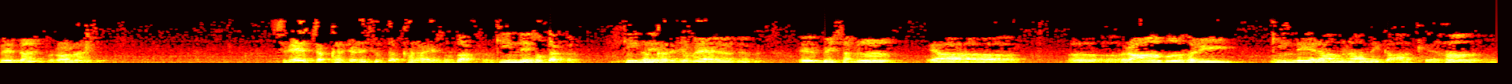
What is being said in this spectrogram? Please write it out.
ਵੇਦਾਂ ਪੁਰਾਣਾਂ ਸ੍ਰੇਸ਼ਟ ਅੱਖਰ ਜਿਹੜੇ ਸ਼ੁੱਧ ਅੱਖਰ ਆਏ ਨੇ। ਸੁਧਾਖਰ ਕੀਨੇ? ਸੁਧਾਖਰ ਕੀਨੇ? ਅੱਖਰ ਜਿਵੇਂ ਇਹ ਜਾਂ ਅ, ਰਾਮ ਹਰੀ। ਕੀਨੇ RAM ਨਾਮ ਇੱਕ ਆਖਿਆ? ਹਾਂ।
